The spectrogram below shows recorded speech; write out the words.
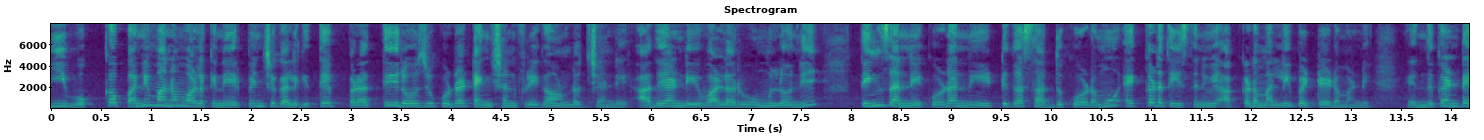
ఈ ఒక్క పని మనం వాళ్ళకి నేర్పించగలిగితే ప్రతిరోజు కూడా టెన్షన్ ఫ్రీగా ఉండొచ్చండి. అదే అండి వాళ్ళ రూమ్లోని థింగ్స్ అన్నీ కూడా నీట్గా సర్దుకోవడము ఎక్కడ తీసినవి అక్కడ మళ్ళీ పెట్టేయడం అండి ఎందుకంటే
